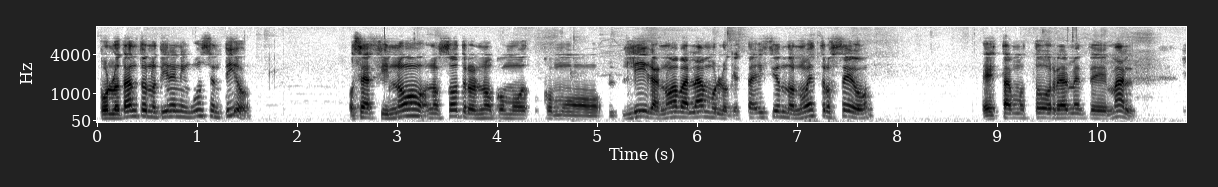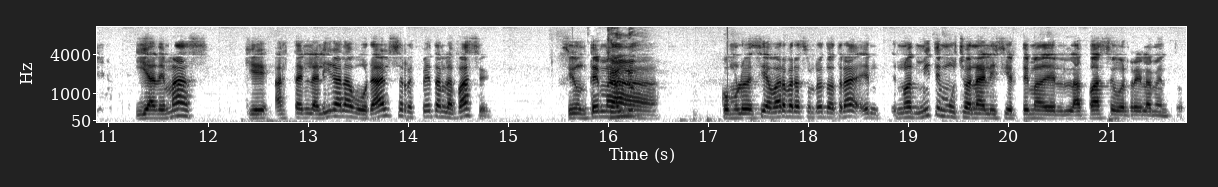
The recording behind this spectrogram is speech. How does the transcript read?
Por lo tanto, no tiene ningún sentido. O sea, si no nosotros no como, como liga no avalamos lo que está diciendo nuestro CEO, estamos todos realmente mal. Y además que hasta en la liga laboral se respetan las bases. Sí, un tema, como lo decía Bárbara hace un rato atrás, no admite mucho análisis el tema de las bases o el reglamento.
